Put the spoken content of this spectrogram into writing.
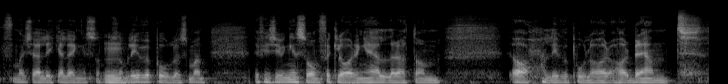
får man säga lika länge som, mm. som Liverpool. Så man, det finns ju ingen sån förklaring heller att de ja, Liverpool har, har bränt eh,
